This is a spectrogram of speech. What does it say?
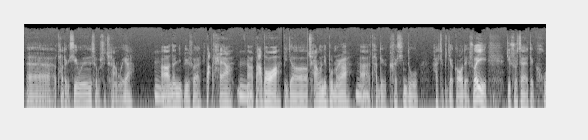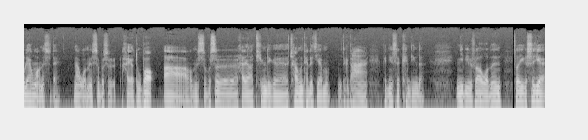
呃，他这个新闻是不是权威啊？嗯啊，那你比如说大台啊，嗯啊大报啊，比较权威的部门啊，啊，它这个可信度还是比较高的。所以，就说在这个互联网的时代，那我们是不是还要读报啊？我们是不是还要听这个权威台的节目？这个答案肯定是肯定的。你比如说，我们说一个事件，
